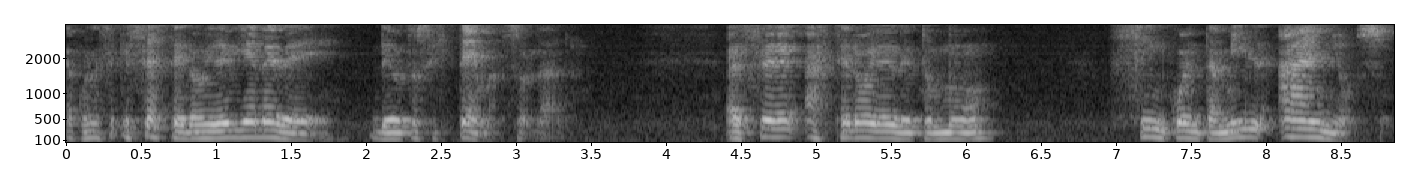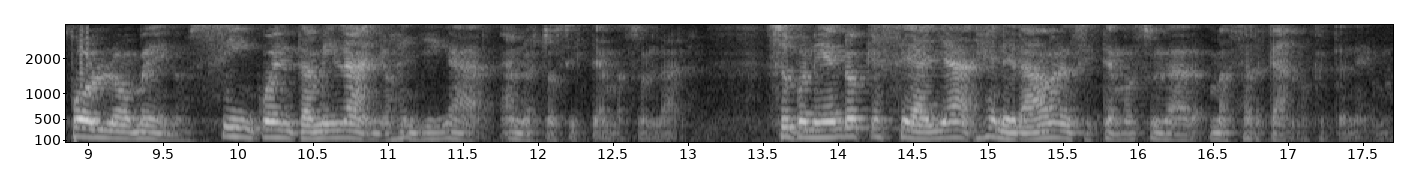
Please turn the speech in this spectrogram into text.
acuérdense que ese asteroide viene de, de otro sistema solar. A ese asteroide le tomó 50.000 años, por lo menos 50.000 años en llegar a nuestro sistema solar suponiendo que se haya generado en el sistema solar más cercano que tenemos.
